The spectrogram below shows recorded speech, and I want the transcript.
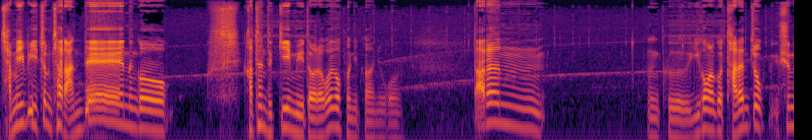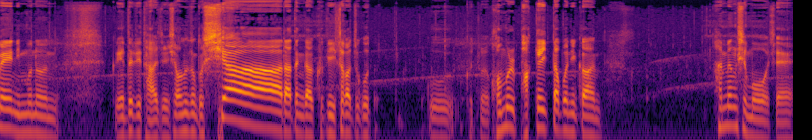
잠입이 좀 잘 안 되는 거 같은 느낌이더라고 이거 보니까. 요거. 다른 음, 그 이거 말고 다른 쪽 휴메인 임무는 그 애들이 다 이제 어느 정도 시야라든가 그게 있어가지고 그, 그 건물 밖에 있다 보니까 한 명씩 뭐 이제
